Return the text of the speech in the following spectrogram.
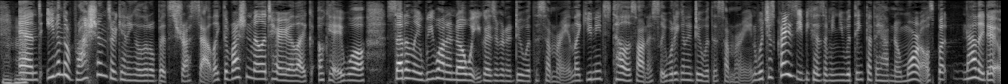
Mm-hmm. And even the Russians are getting a little bit stressed out. Like the Russian military are like, okay, well, suddenly we want to know what you guys are going to do with the submarine. Like, you need to tell us honestly, what are you going to do with the submarine? Which is crazy because, I mean, you would think that they have no morals, but now they do.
